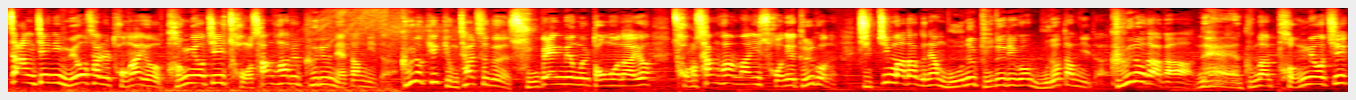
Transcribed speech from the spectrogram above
짱젠의 묘사를 통하여 펑묘지 초상화를 그려냈답니다. 그렇게 경찰 측은 수백 명을 동원하여 초상화만 이 손에 들고는 집집마다 그냥 문을 두드리고 물었답니다. 그러다가 네 그만 펑묘지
